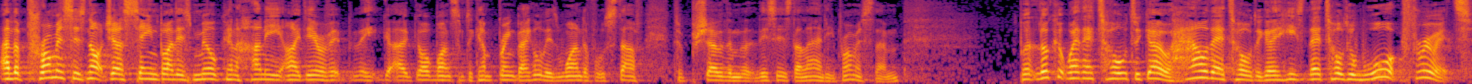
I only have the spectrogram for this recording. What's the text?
And the promise is not just seen by this milk and honey idea of it. Uh, God wants them to come bring back all this wonderful stuff to show them that this is the land He promised them. But look at where they're told to go, how they're told to go. He's, they're told to walk through it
